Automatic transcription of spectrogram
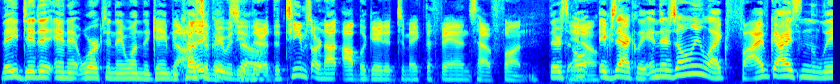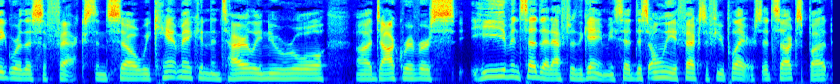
they did it and it worked, and they won the game because No, I of agree it. with you there. The teams are not obligated to make the fans have fun. There's you o- know? exactly, and there's only like five guys in the league where this affects, and so we can't make an entirely new rule. Uh, Doc Rivers, he even said that after the game. He said this only affects a few players. It sucks, but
